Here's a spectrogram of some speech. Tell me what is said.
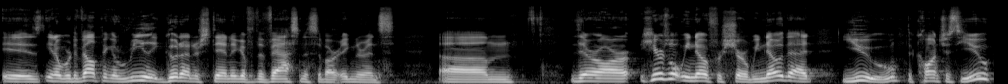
is, you know, we're developing a really good understanding of the vastness of our ignorance. Um, there are, here's what we know for sure. We know that you, the conscious you,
